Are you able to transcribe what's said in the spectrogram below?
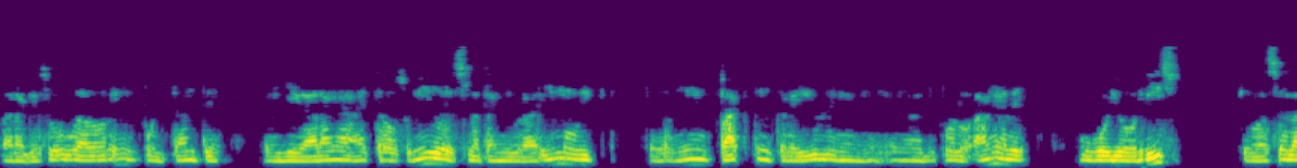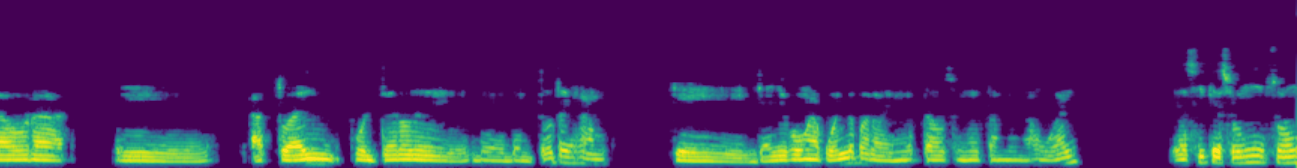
para que esos jugadores importantes eh, llegaran a Estados Unidos, Zlatan Ibrahimovic, que un impacto increíble en, el equipo de Los Ángeles, Hugo Lloris, que va a ser ahora eh, actual portero de, del Tottenham, que ya llegó a un acuerdo para venir a Estados Unidos también a jugar. Así que son, son,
